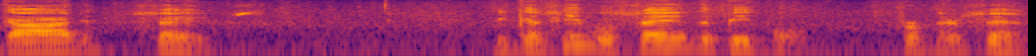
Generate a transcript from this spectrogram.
God saves. Because he will save the people from their sins.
